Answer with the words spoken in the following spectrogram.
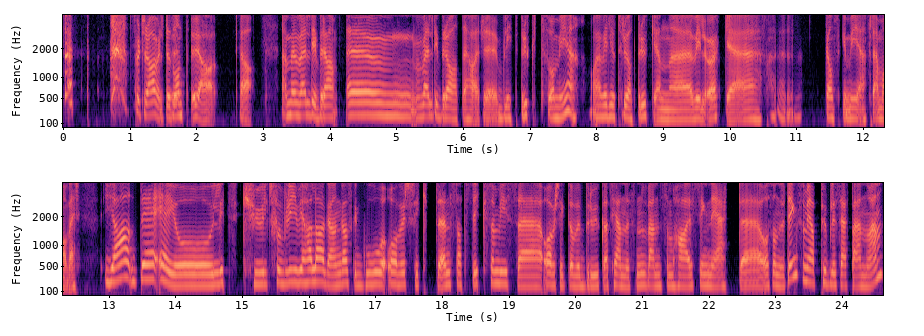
For travelt til sånt. Ja. Ja, ja. men veldig bra. Eh, veldig bra at det har blitt brukt så mye, og jeg vil jo tro at bruken eh, vil øke eh, ganske mye fremover. Ja, det er jo litt kult, for vi har laga en ganske god oversikt, en statistikk som viser oversikt over bruk av tjenesten, hvem som har signert eh, og sånne ting, som vi har publisert på NON.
